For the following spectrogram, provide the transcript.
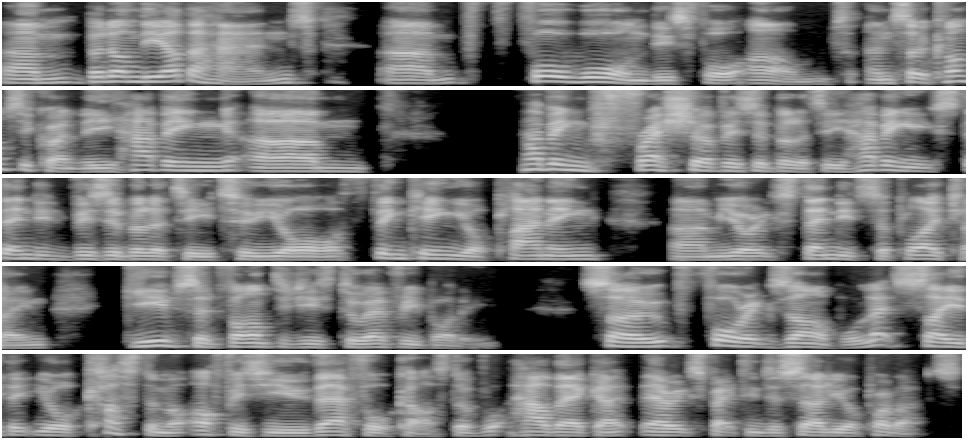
Um, but on the other hand, um, forewarned is forearmed, and so consequently, having um, having fresher visibility, having extended visibility to your thinking, your planning, um, your extended supply chain gives advantages to everybody. So, for example, let's say that your customer offers you their forecast of how they're go- they're expecting to sell your products.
